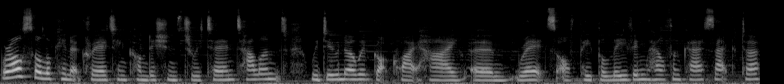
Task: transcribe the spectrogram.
We're also looking at creating conditions to retain talent. We do know we've got quite high um, rates of people leaving the health and care sector.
